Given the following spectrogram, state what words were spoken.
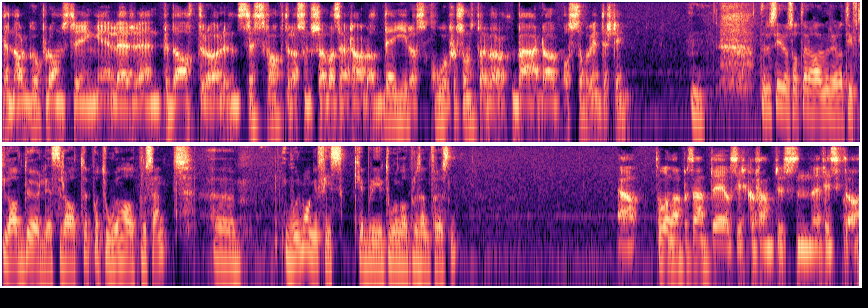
en algeoppblomstring eller en predator eller en stressfaktor som sjøbasert har. Det gir oss gode produksjonsdager hver dag, også på vinterstid. Mm. Dere sier også at dere har en relativt lav dødelighetsrate på 2,5 hvor mange fisk blir 2,5% forresten? Ja, 2,5 er jo ca. 5000 fisk. da.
